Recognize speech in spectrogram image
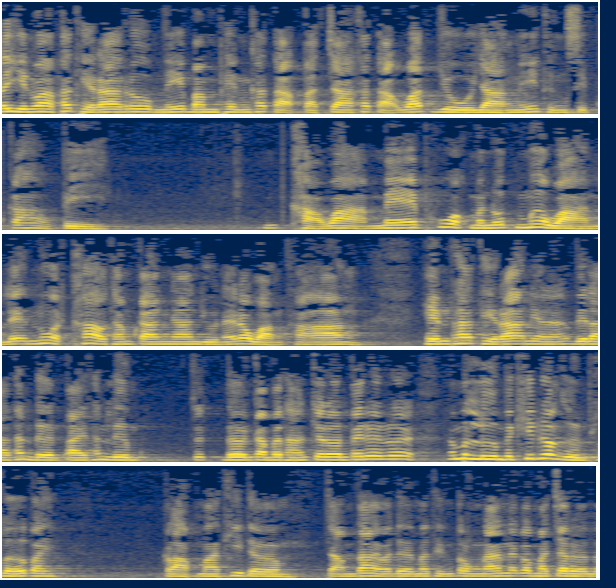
ได้ยินว่าพระเถระรูปนี้บำเพ็ญขตะปัจจาขตะวัดอยู่อย่างนี้ถึง 19 ปี ข่าวว่าแม้พวกมนุษย์เมื่อวานและนวดข้าวทำการงานอยู่ในระหว่างทาง เห็นพระเถระเนี่ยนะเวลาท่านเดินไปท่านลืมจะเดินกรรมฐานเจริญไปเรื่อยๆแล้วมันลืมไปคิดเรื่องอื่นเผลอไป กลับมาที่เดิมจำได้ว่าเดินมาถึงตรงนั้นแล้วก็มาเจริญ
